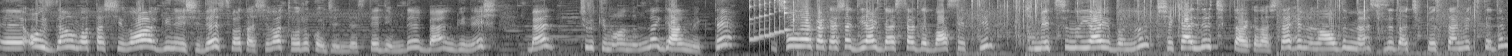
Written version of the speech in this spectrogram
E, o yüzden watashi wa güneşi des, watashi wa toruko jin des dediğimde ben güneş, ben Türk'üm anlamına gelmekte. Son olarak arkadaşlar diğer derslerde bahsettiğim Kimetsu no Yaiba'nın şekerleri çıktı arkadaşlar. Hemen aldım ben size de açıp göstermek istedim.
